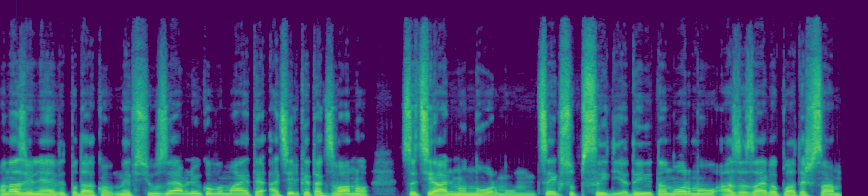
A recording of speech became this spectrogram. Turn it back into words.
вона звільняє від податку не всю землю, яку ви маєте, а тільки так звану соціальну норму. Це як субсидія. Дають на норму, а за зайве платиш сам.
